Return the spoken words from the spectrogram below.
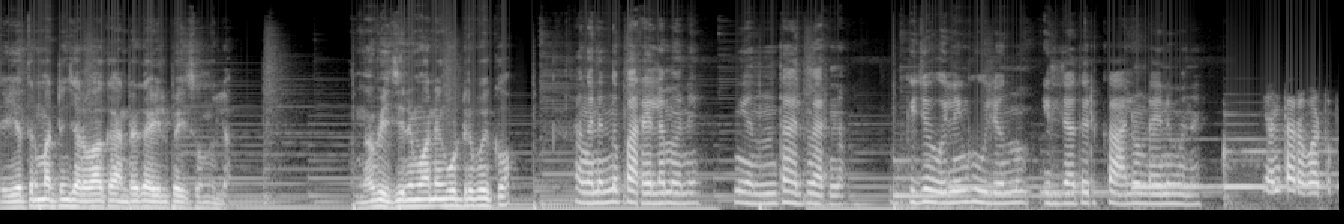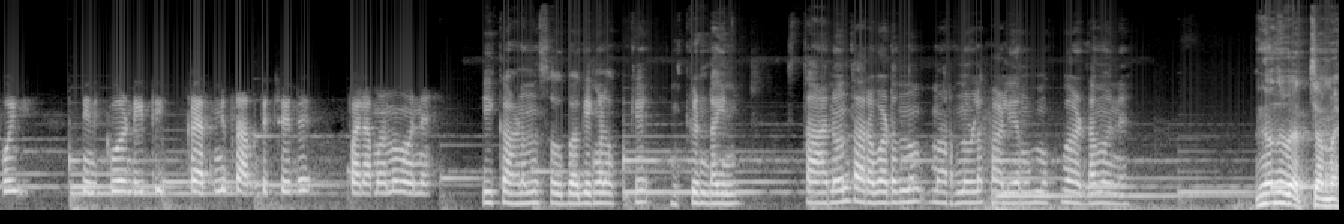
തെയ്യത്തിനും മറ്റും ചിലവാക്കാൻ എന്റെ കയ്യിൽ പൈസ ഒന്നുമില്ല നിങ്ങൾ വിജയനും മോനെയും കൂട്ടിട്ട് പോയിക്കോ. അങ്ങനെയൊന്നും പറയല്ല മോനെ. നീ എന്തായാലും വരണം. എനിക്ക് ജോലിയും കൂലിയൊന്നും ഇല്ലാതെ ഒരു കാലം ഉണ്ടായിരുന്നു മോനെ. ഞാൻ തറവാട്ട് പോയി. നിനക്ക് വേണ്ടിയിട്ട് കരഞ്ഞ് പ്രാർത്ഥിച്ചതിന്റെ ഫലമാണ് മോനെ. ഈ കാണുന്ന സൗഭാഗ്യങ്ങളൊക്കെ എനിക്കുണ്ടായിനി. സ്ഥാനവും തറവാടൊന്നും മറന്നുള്ള കളിയാണ് നമുക്ക് വേണ്ട മോനെ. വെച്ചമ്മേ.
